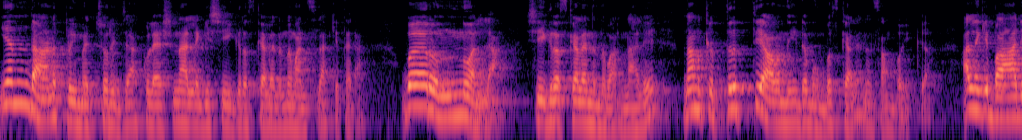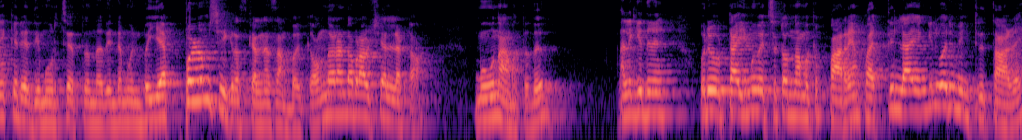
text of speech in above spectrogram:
എന്താണ് പ്രിമച്വർ ഇജാക്കുലേഷൻ അല്ലെങ്കിൽ ശീഘ്രസ്കലൻ എന്ന് മനസ്സിലാക്കി തരാം. വേറൊന്നുമല്ല. ശീഘ്രസ്കലൻ എന്ന് പറഞ്ഞാൽ നമുക്ക് തൃപ്തിയാവുന്നതിന്റെ മുമ്പ് സ്കലനം സംഭവിക്കുക. അല്ലെങ്കിൽ ഭാര്യയ്ക്ക് രതിമൂർച്ച എത്തുന്നതിന്റെ മുൻപ് എപ്പോഴും ശീഘ്രസ്ഖലനം സംഭവിക്കുക. ഒന്നോ രണ്ടോ പ്രാവശ്യമല്ല കേട്ടോ മൂന്നാമത്തത്. അല്ലെങ്കിൽ ഇതിന് ഒരു ടൈം വെച്ചിട്ടൊന്നും നമുക്ക് പറയാൻ പറ്റില്ല എങ്കിൽ ഒരു മിനിറ്റിൽ താഴെ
